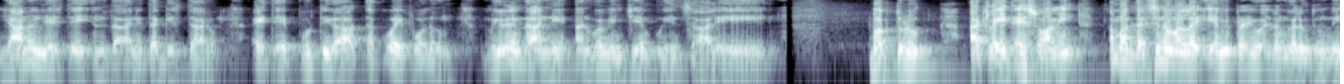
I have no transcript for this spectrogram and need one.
ధ్యానం చేస్తే ఇంత అని తగ్గిస్తారు. అయితే పూర్తిగా తక్కువైపోదు. మిగిలిన దాన్ని అనుభవించే ముగించాలి. భక్తుడు. అట్లయితే స్వామి తమ దర్శనం వల్ల ఏమి ప్రయోజనం కలుగుతుంది?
